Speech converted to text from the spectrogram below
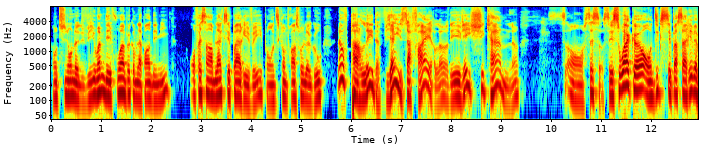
continuons notre vie, ou même des fois, un peu comme la pandémie, on fait semblant que c'est pas arrivé, puis on dit comme François Legault, Là, vous parlez de vieilles affaires, là, des vieilles chicanes. Là. On- C'est ça. C'est soit qu'on dit que c'est parce que ça arrive,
